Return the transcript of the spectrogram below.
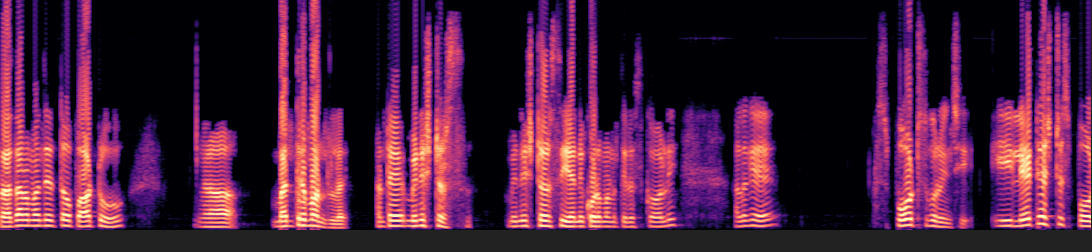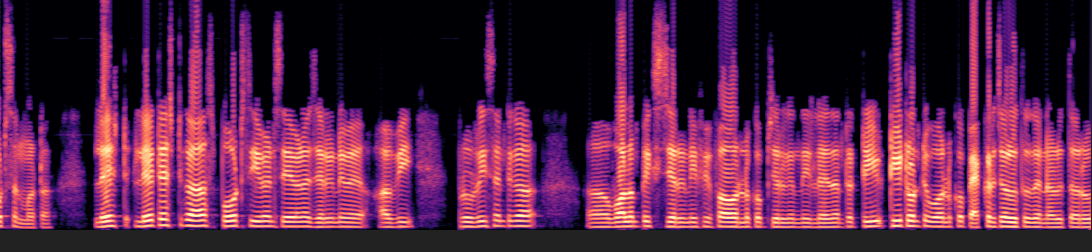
ప్రధానమంత్రితో పాటు మంత్రిమండలి అంటే మినిస్టర్స్ మినిస్టర్స్ ఇవన్నీ కూడా మనం తెలుసుకోవాలి. అలాగే స్పోర్ట్స్ గురించి ఈ లేటెస్ట్ స్పోర్ట్స్ అనమాట లేటెస్ట్ లేటెస్ట్గా స్పోర్ట్స్ ఈవెంట్స్ ఏమైనా జరిగినవి అవి ఇప్పుడు రీసెంట్గా ఒలింపిక్స్ జరిగినాయి ఫిఫా వరల్డ్ కప్ జరిగింది లేదంటే T T twenty world cup ఎక్కడ జరుగుతుంది అని అడుగుతారు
